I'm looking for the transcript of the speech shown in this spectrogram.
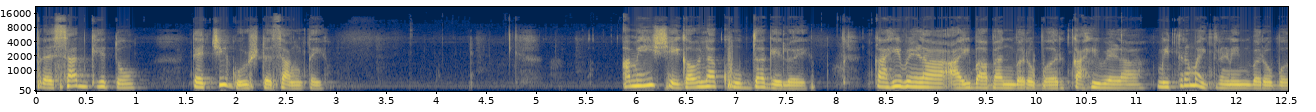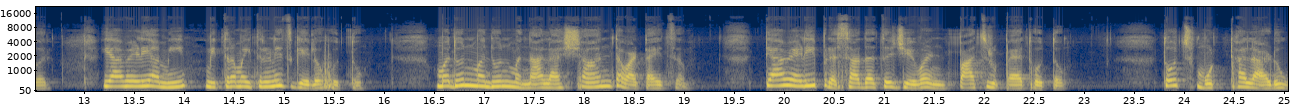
प्रसाद घेतो त्याची गोष्ट सांगते. आम्ही शेगावला खूपदा गेलोय. काही वेळा आईबाबांबरोबर काही वेळा मित्रमैत्रिणींबरोबर. यावेळी आम्ही मित्रमैत्रिणीच गेलो होतो. मधून मधून मनाला शांत वाटायचं. त्यावेळी प्रसादाचं जेवण पाच रुपयात होतं. तोच मोठा लाडू.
